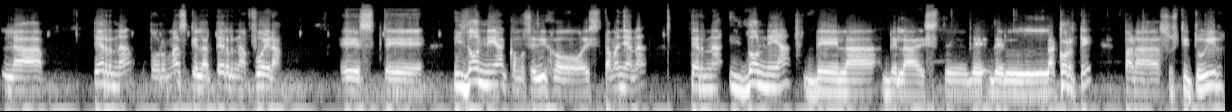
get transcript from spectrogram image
la terna, por más que la terna fuera este, idónea, como se dijo esta mañana, terna idónea de la, de la, este, de, la Corte para sustituir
